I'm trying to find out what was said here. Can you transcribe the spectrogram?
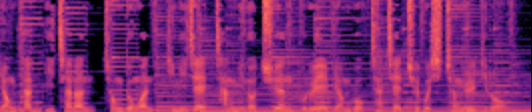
영탁, 이찬원, 정동원, 김희재, 장민호 출연 부르의 명곡 자체 최고 시청률 기록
